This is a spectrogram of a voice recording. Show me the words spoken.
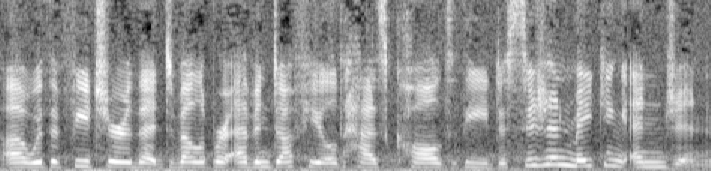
uh, with a feature that developer Evan Duffield has called the Decision Making Engine.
